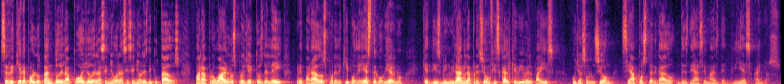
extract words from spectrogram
Se requiere, por lo tanto, del apoyo de las señoras y señores diputados para aprobar los proyectos de ley preparados por el equipo de este gobierno que disminuirán la presión fiscal que vive el país, cuya solución se ha postergado desde hace más de 10 años.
